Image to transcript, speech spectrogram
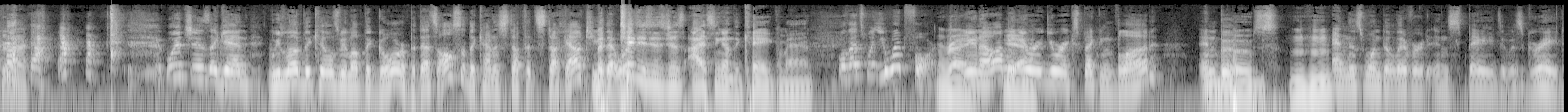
correct. Which is again, we love the kills, we love the gore, but that's also the kind of stuff that stuck out to you. but that was titties is just icing on the cake, man. well, that's what you went for, Right, You know, I mean, yeah. you were you were expecting blood, and boobs. Mm-hmm. And this one delivered in spades. It was great.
